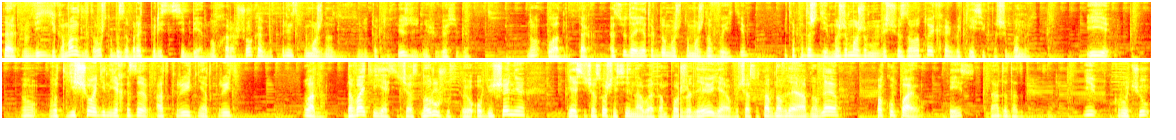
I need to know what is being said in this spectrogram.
Так, вы видите команду для того, чтобы забрать приз себе. Ну, хорошо, как бы, в принципе, можно не так-то съездить, нифига себе. Ну, ладно. Так, отсюда я так думаю, что можно выйти. Хотя подожди, мы же можем еще золотой как бы кейсик-то шибануть. И ну, вот еще один я хз, открыть, не открыть. Ладно, давайте я сейчас нарушу свое обещание. Я сейчас очень сильно об этом пожалею. Я вот сейчас вот обновляю, обновляю. Покупаю кейс. Да-да-да-да. И кручу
